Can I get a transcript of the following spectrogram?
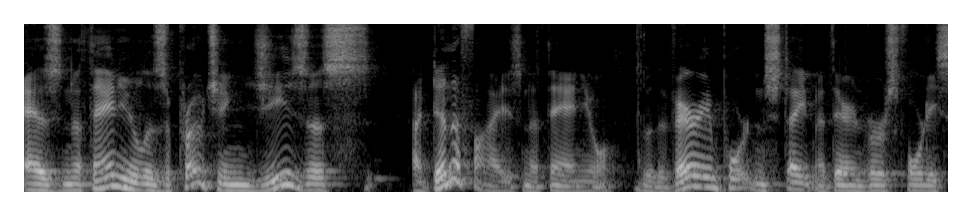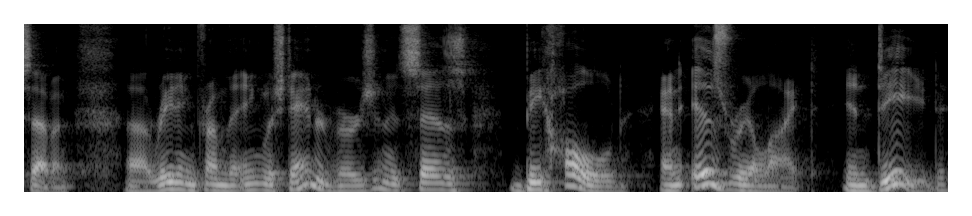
as Nathanael is approaching, Jesus identifies Nathanael with a very important statement there in verse 47. Uh, reading from the English Standard Version, it says, Behold, an Israelite, indeed,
